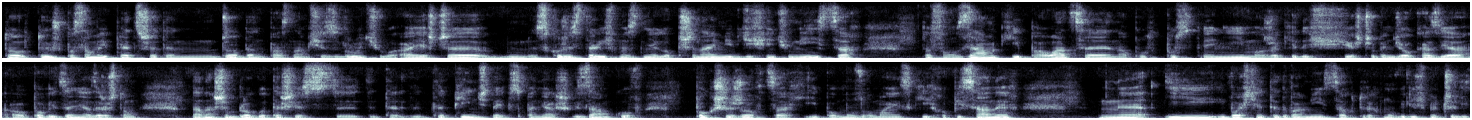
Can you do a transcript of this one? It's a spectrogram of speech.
to, to już po samej Petrze ten Jordan Pass nam się zwrócił, a jeszcze mm, skorzystaliśmy z niego przynajmniej w 10 miejscach. To są zamki, pałace na pu- pustyni, może kiedyś jeszcze będzie okazja opowiedzenia, zresztą na naszym blogu też jest y, te, te pięć najwspanialszych zamków po krzyżowcach i po muzułmańskich opisanych. I, właśnie te dwa miejsca, o których mówiliśmy, czyli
